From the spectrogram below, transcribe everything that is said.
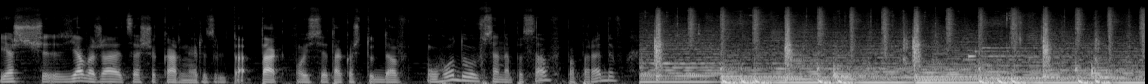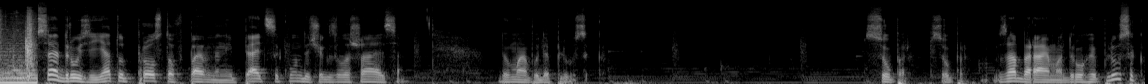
я ж я вважаю, це шикарний результат. Так, ось я також тут дав угоду, все написав, попередив. Все, друзі, я тут просто впевнений. 5 секундочок залишається. Думаю, буде плюсик. Супер, супер. Забираємо другий плюсик.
